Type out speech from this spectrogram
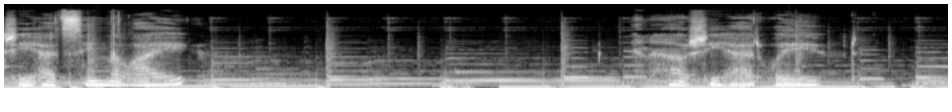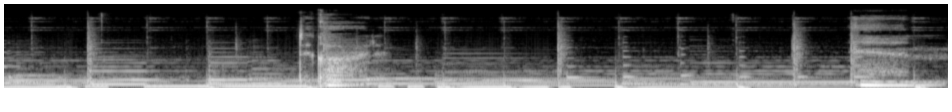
she had seen the light and how she had waved to God. And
